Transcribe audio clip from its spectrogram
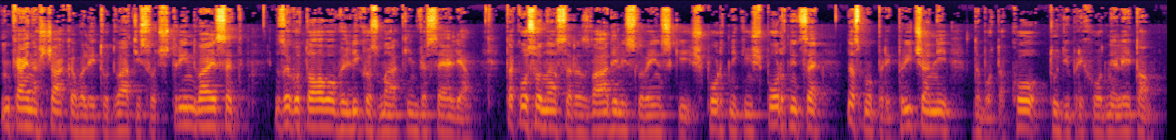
In kaj nas čaka v letu 2023? zagotovo veliko zmag in veselja. Tako so nas razvadili slovenski športniki in športnice, da smo prepričani, da bo tako tudi prihodnje leto.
